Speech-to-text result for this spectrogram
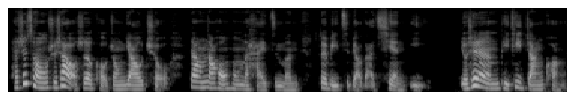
还是从学校老师的口中要求，让闹哄哄的孩子们对彼此表达歉意？有些人脾气张狂，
